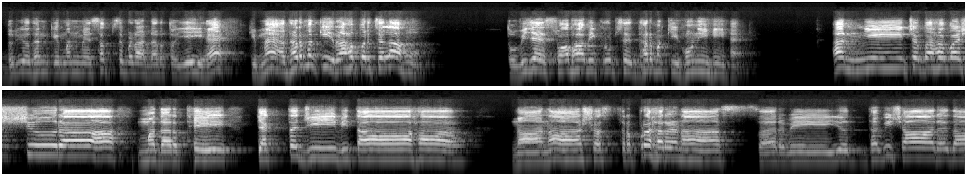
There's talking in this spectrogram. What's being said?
दुर्योधन के मन में सबसे बड़ा डर तो यही है कि मैं अधर्म की राह पर चला हूँ तो विजय स्वाभाविक रूप से धर्म की होनी ही है। अन्ये बहवशुरा मदर्थे त्यक्त जीविता, नाना शस्त्र प्रहरणा सर्वे युद्ध विशारदा।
